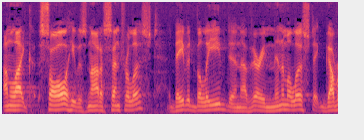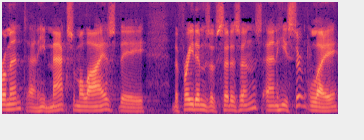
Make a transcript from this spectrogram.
unlike Saul, he was not a centralist. David believed in a very minimalistic government, and he maximized the, the freedoms of citizens, and he certainly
